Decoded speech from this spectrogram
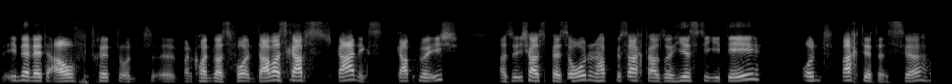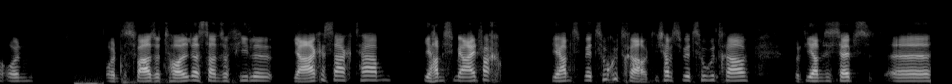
einen Internetauftritt und äh, man konnte was vor. Damals gab es gar nichts, gab nur ich, also ich als Person und habe gesagt, also hier ist die Idee und macht ihr das, ja. Und und es war so toll, dass dann so viele Ja gesagt haben. Die haben es mir einfach, die haben es mir zugetraut. Ich habe es mir zugetraut und die haben sich selbst, äh,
